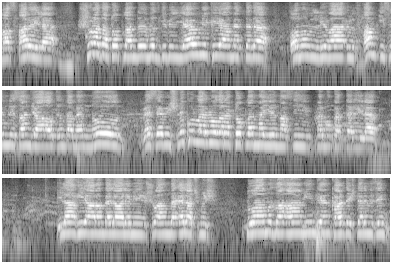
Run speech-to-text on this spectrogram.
mazhar eyle. Şurada toplandığımız gibi yevmi kıyamette de onun Livaül Hamd isimli sancağı altında memnun ve sevinçli kulların olarak toplanmayı nasip ve mukadder eyle. İlahi Ya Rabbel Alemin şu anda el açmış, duamıza amin diyen kardeşlerimizin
